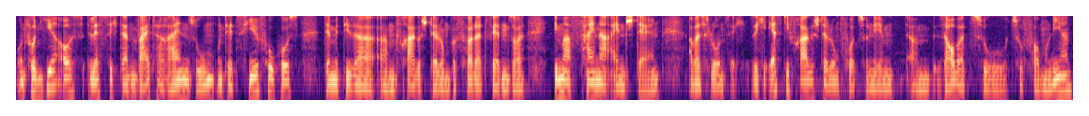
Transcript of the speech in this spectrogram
Und von hier aus lässt sich dann weiter reinzoomen und der Zielfokus, der mit dieser ähm, Fragestellung befördert werden soll, immer feiner einstellen. Aber es lohnt sich, sich erst die Fragestellung vorzunehmen, ähm, sauber zu, zu formulieren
